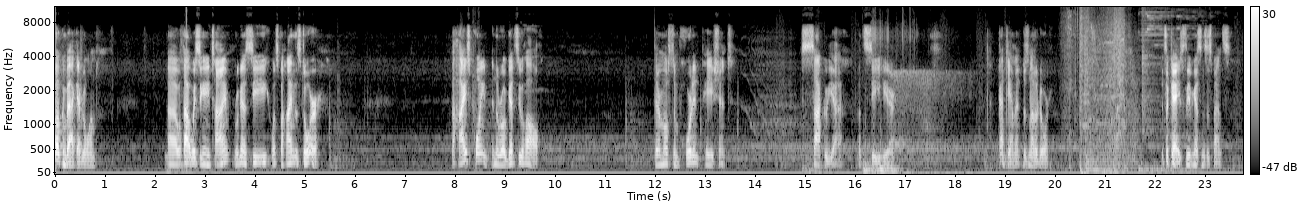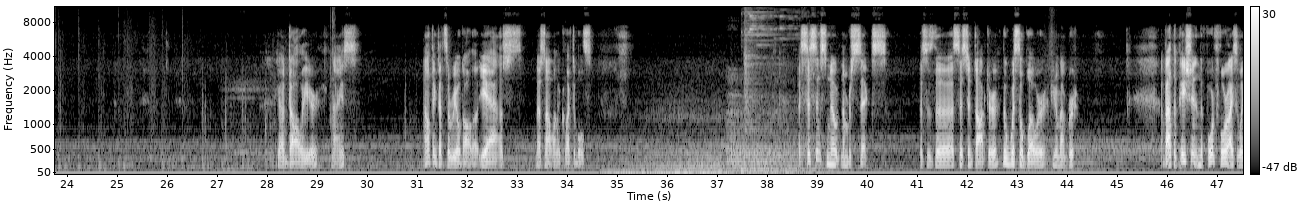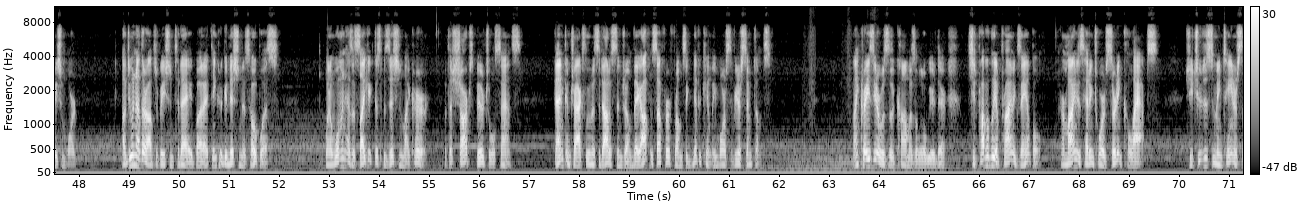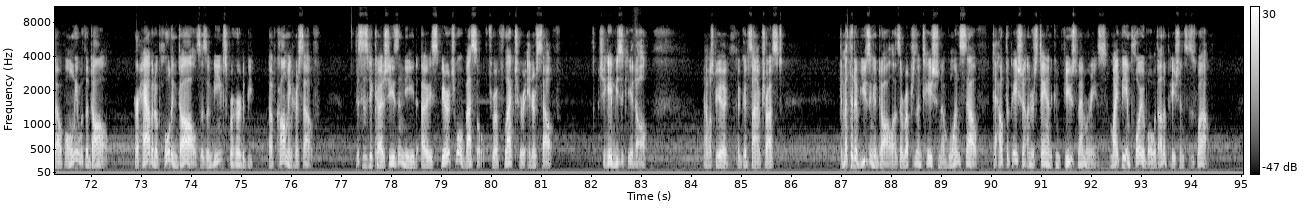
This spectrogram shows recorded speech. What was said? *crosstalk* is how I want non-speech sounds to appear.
Welcome back, everyone. Uh, without wasting any time, we're going to see what's behind this door. The highest point in the Rogetsu Hall. Their most important patient. Sakuya. Let's see here. God damn it, there's another door. It's okay, it's leaving us in suspense. Got a doll here. Nice. I don't think that's a real doll though. Yeah, that's that's not one of the collectibles. Assistant's note number six. This is the assistant doctor, the whistleblower, if you remember. About the patient in the fourth floor isolation ward. I'll do another observation today, but I think her condition is hopeless. When a woman has a psychic disposition like her, with a sharp spiritual sense, then contracts Luna Sedata syndrome, they often suffer from significantly more severe symptoms. My crazier was the commas a little weird there? She's probably a prime example. Her mind is heading towards certain collapse. She chooses to maintain herself only with a doll. Her habit of holding dolls is a means for her to be of calming herself. This is because she is in need of a spiritual vessel to reflect her inner self. She gave Mizuki a doll. That must be a, a good sign of trust. The method of using a doll as a representation of oneself to help the patient understand confused memories might be employable with other patients as well.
